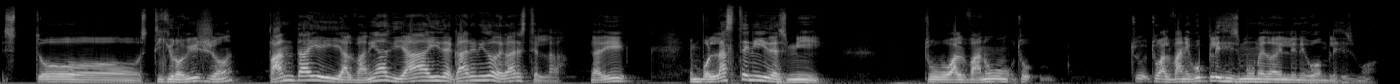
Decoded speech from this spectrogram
στο, στη Eurovision, πάντα η Αλβανία διά ή δεκάριν ή δωδεκάριν στην Ελλάδα. Δηλαδή, είναι πολλά στενοί οι δεσμοί του, Αλβανού, του, του, του αλβανικού πληθυσμού με τον ελληνικό πληθυσμό.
